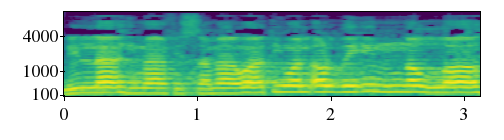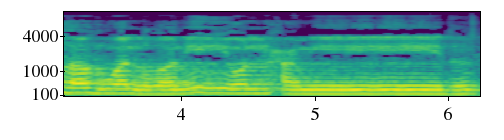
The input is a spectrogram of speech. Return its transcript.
لله ما في السماوات والأرض إن الله هو الغني الحميد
